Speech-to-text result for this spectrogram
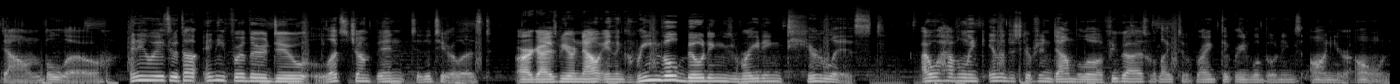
down below. Anyways, without any further ado, let's jump into the tier list. Alright guys, we are now in the Greenville Buildings rating tier list. I will have a link in the description down below if you guys would like to rank the Greenville buildings on your own.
